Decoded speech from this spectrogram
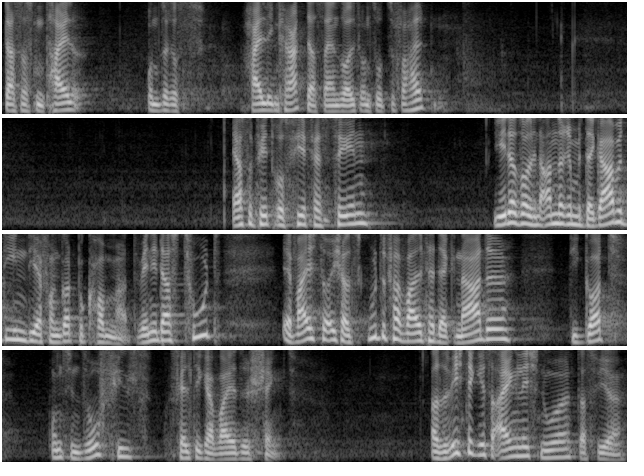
dass es ein Teil unseres heiligen Charakters sein sollte, uns so zu verhalten. 1. Petrus 4, Vers 10. Jeder soll den anderen mit der Gabe dienen, die er von Gott bekommen hat. Wenn ihr das tut, erweist ihr euch als gute Verwalter der Gnade, die Gott uns in so vielfältiger Weise schenkt. Also wichtig ist eigentlich nur, dass wir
